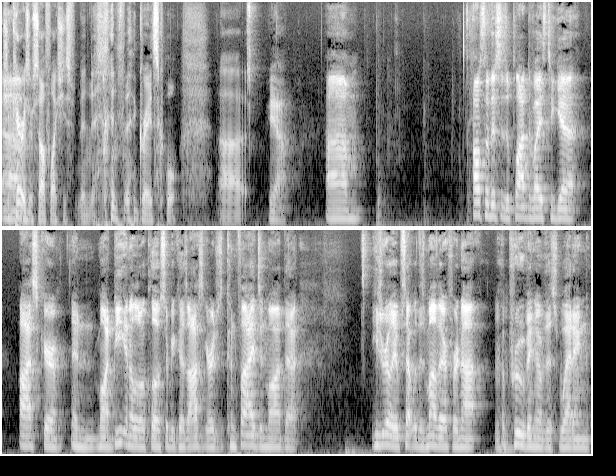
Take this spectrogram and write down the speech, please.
She Um, carries herself like she's in, in grade school. Uh, Yeah. Um, also, this is a plot device to get Oscar and Maud Beaton a little closer because Oscar just confides in Maud that he's really upset with his mother for not approving of this wedding.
